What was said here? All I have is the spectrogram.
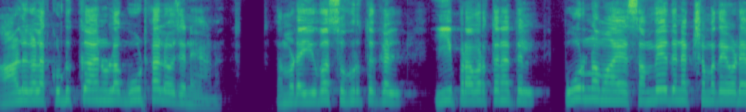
ആളുകളെ കൊടുക്കാനുള്ള ഗൂഢാലോചനയാണ്. നമ്മുടെ യുവ സുഹൃത്തുക്കൾ ഈ പ്രവർത്തനത്തിൽ പൂർണമായ സംവേദനക്ഷമതയോടെ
